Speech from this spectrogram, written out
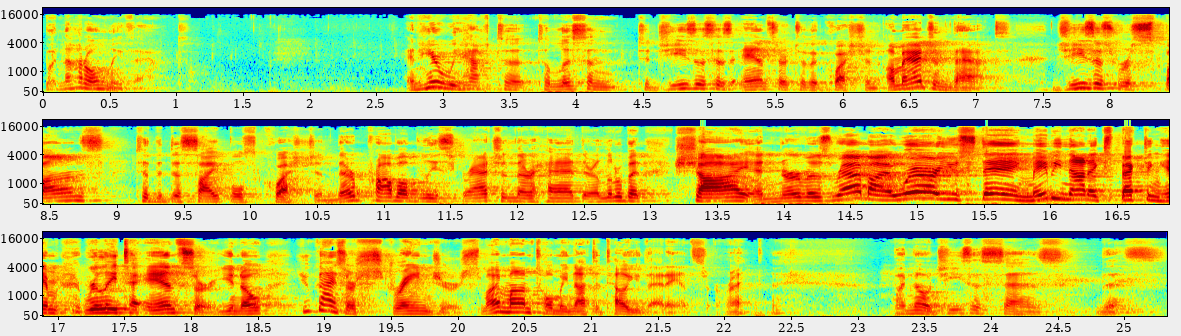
But not only that. And here we have to, to listen to Jesus' answer to the question. Imagine that. Jesus responds to the disciples' question. They're probably scratching their head. They're a little bit shy and nervous. Rabbi, where are you staying? Maybe not expecting him really to answer. You know, you guys are strangers. My mom told me not to tell you that answer, right? But no, Jesus says this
